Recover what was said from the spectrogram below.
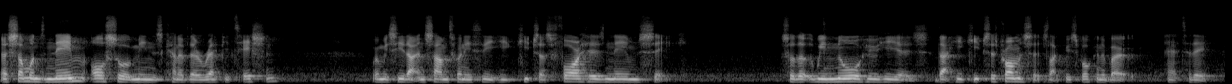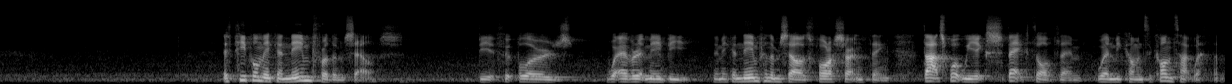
Now, someone's name also means kind of their reputation. When we see that in Psalm 23, he keeps us for his name's sake, so that we know who he is, that he keeps his promises, like we've spoken about uh, today. If people make a name for themselves, be it footballers, whatever it may be, they make a name for themselves for a certain thing, that's what we expect of them when we come into contact with them.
